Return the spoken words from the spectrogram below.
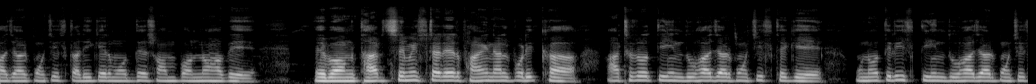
হাজার পঁচিশ তারিখের মধ্যে সম্পন্ন হবে এবং থার্ড সেমিস্টারের ফাইনাল পরীক্ষা আঠেরো তিন দু হাজার পঁচিশ থেকে উনত্রিশ তিন দু হাজার পঁচিশ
